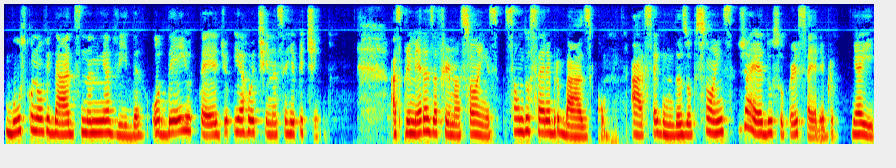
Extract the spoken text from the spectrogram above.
busco novidades na minha vida. Odeio o tédio e a rotina se repetindo. As primeiras afirmações são do cérebro básico. As segundas opções já é do supercérebro. E aí,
